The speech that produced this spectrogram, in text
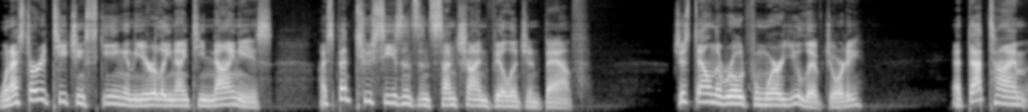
When I started teaching skiing in the early 1990s, I spent two seasons in Sunshine Village in Banff, just down the road from where you live, Jordy. At that time,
